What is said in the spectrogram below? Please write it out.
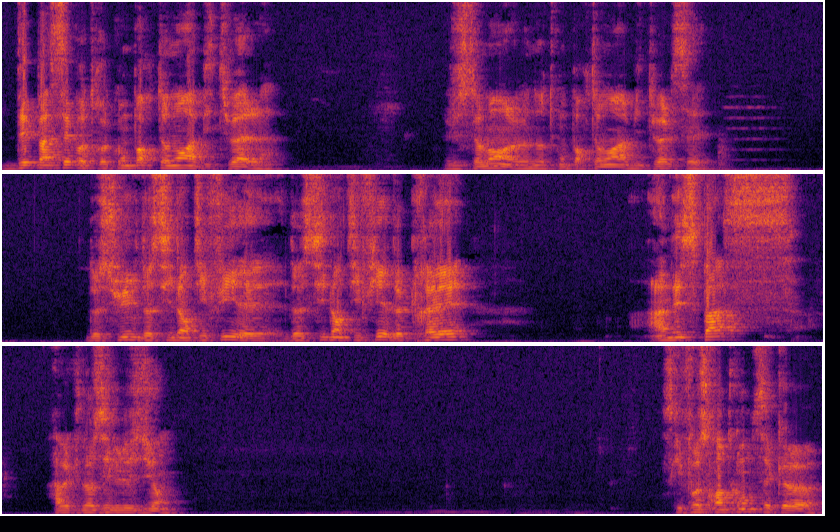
dépassez votre comportement habituel. Justement, euh, notre comportement habituel, c'est de suivre, de s'identifier, de s'identifier, de créer un espace avec nos illusions. Ce qu'il faut se rendre compte, c'est que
